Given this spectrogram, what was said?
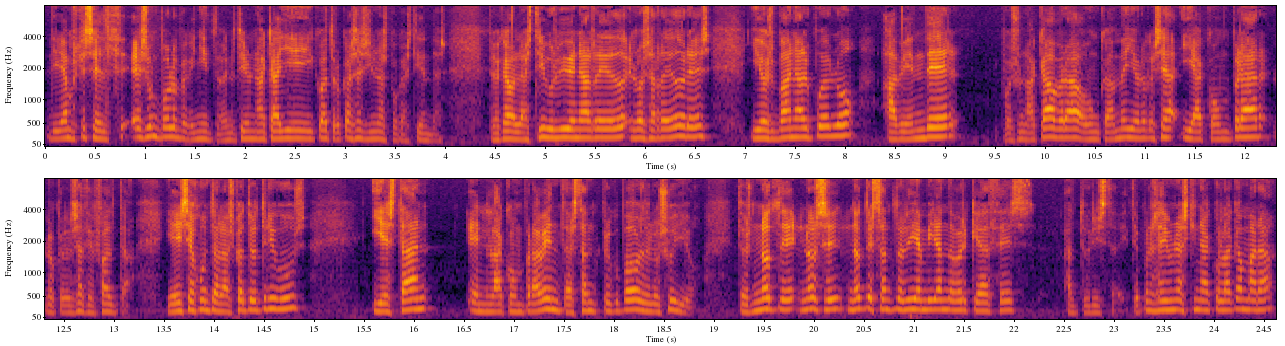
diríamos que es, es un pueblo pequeñito, ¿eh? tiene una calle y cuatro casas y unas pocas tiendas. Pero claro, las tribus viven alrededor, en los alrededores y ellos van al pueblo a vender pues una cabra o un camello lo que sea y a comprar lo que les hace falta. Y ahí se juntan las cuatro tribus y están en la compraventa, están preocupados de lo suyo. Entonces no te, no se, no te están todo el día mirando a ver qué haces al turista. Y te pones ahí en una esquina con la cámara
